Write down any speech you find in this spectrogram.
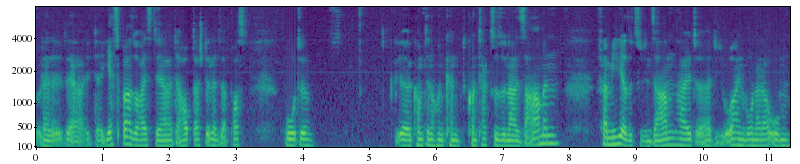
oder der, der Jesper, so heißt der, der Hauptdarsteller dieser Postbote, äh, kommt dann noch in Kontakt zu so einer Samenfamilie, also zu den Samen halt, äh, die Ureinwohner da oben,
